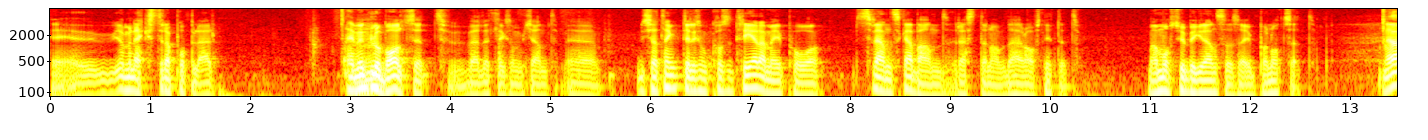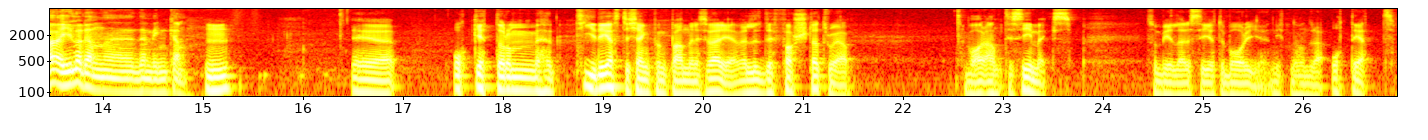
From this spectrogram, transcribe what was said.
eh, ja, men extra populär. Även Mm. globalt sett väldigt liksom känd eh, Så jag tänkte liksom koncentrera mig på svenska band resten av det här avsnittet. Man måste ju begränsa sig på något sätt Ja, jag gillar den, eh, den vinkeln. Mm. Eh, och ett av de tidigaste kängpunkbanden i Sverige, eller det första tror jag Var Anticimex Som bildades i Göteborg 1981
